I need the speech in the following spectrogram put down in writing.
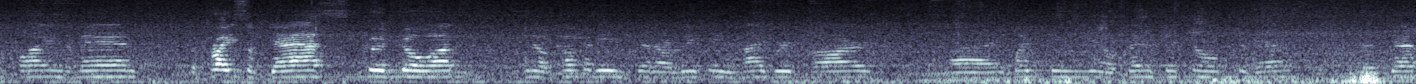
supply and demand, the price of gas could go up. You know, companies that are making hybrid cars, uh, it might be, you know, beneficial to them as gas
